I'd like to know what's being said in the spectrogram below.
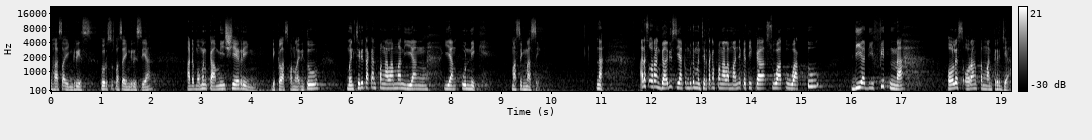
bahasa Inggris, kursus bahasa Inggris ya. Ada momen kami sharing di kelas online itu menceritakan pengalaman yang yang unik masing-masing. Nah, ada seorang gadis yang kemudian menceritakan pengalamannya ketika suatu waktu dia difitnah oleh seorang teman kerja.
